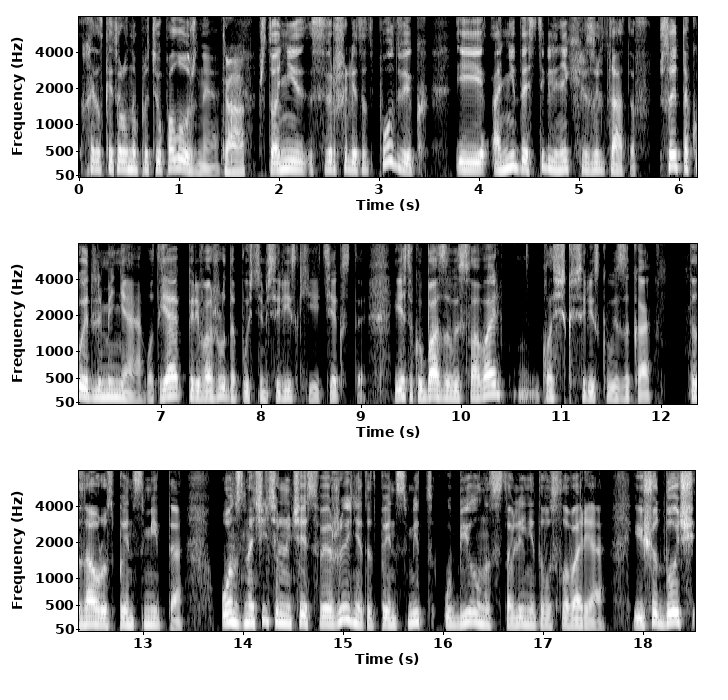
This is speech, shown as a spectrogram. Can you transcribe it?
хотел сказать ровно противоположное. Так. Что они совершили этот подвиг, и они достигли неких результатов. Что это такое для меня? Вот я перевожу, допустим, сирийские тексты. Есть такой базовый словарь классического сирийского языка. Тезаурус Пейнсмита, он значительную часть своей жизни, этот Пейнсмит, убил на составлении этого словаря. И еще дочь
